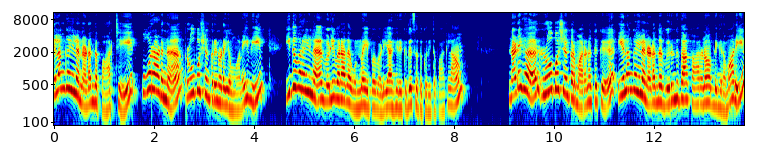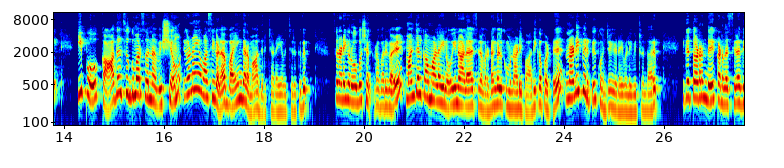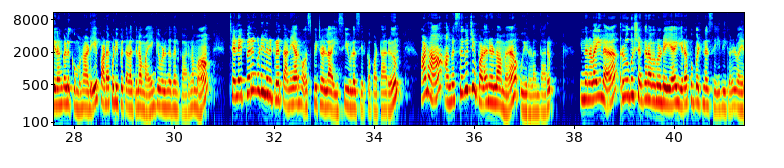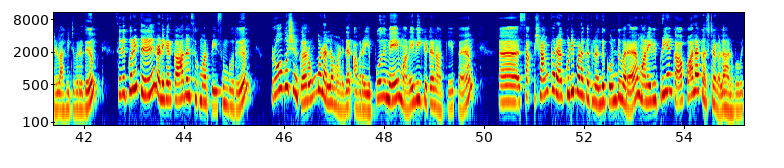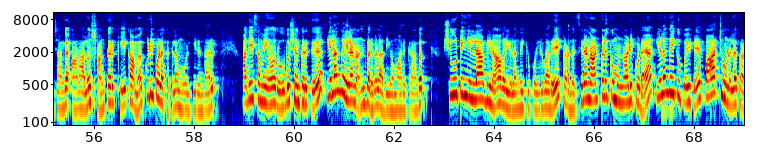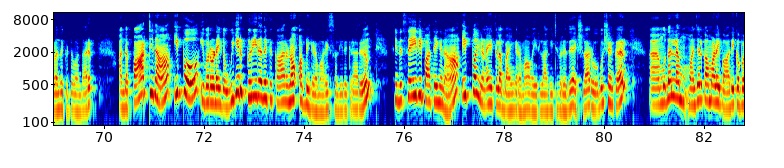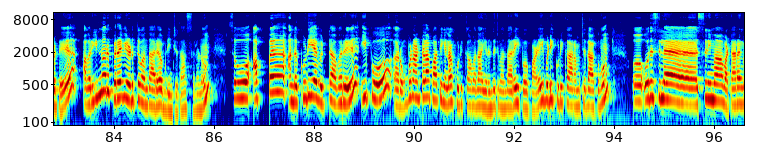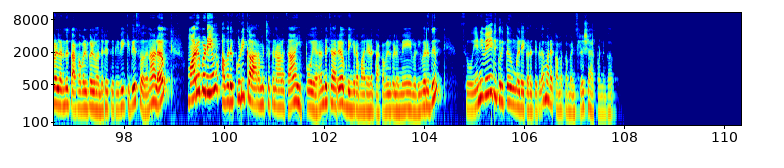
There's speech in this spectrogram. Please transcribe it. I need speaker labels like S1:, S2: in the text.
S1: இலங்கையில் நடந்த பார்ட்டி போராடின ரூபசங்கரனுடைய மனைவி இதுவரையில் வெளிவராத உண்மை இப்போ வெளியாகி இருக்குது. அது குறித்து பார்க்கலாம். நடிகர் ரூபசங்கர் மரணத்துக்கு இலங்கையில் நடந்த விருந்து தான் காரணம் அப்படிங்கிற மாதிரி இப்போ காதல் சுகுமார் சொன்ன விஷயம் இணையவாசிகளை பயங்கரமாக அதிர்ச்சி அடைய வச்சிருக்குது. ஸோ நடிகர் ரோபசங்கர் அவர்கள் மஞ்சள் காமாலை நோயினால் சில வருடங்களுக்கு முன்னாடி பாதிக்கப்பட்டு நடிப்பிற்கு கொஞ்சம் இடைவெளி விட்டிருந்தார். இதைத் தொடர்ந்து கடந்த சில தினங்களுக்கு முன்னாடி படப்பிடிப்பு தளத்தில் மயங்கி விழுந்ததன் காரணமாக சென்னை பெருங்குடியில் இருக்கிற தனியார் ஹாஸ்பிட்டலில் ஐசியூவில் சேர்க்கப்பட்டார். ஆனால் அங்கே சிகிச்சை பலன் இல்லாமல் உயிரிழந்தார். இந்த நிலையில் ரூபசங்கர் அவர்களுடைய இறப்பு பற்றின செய்திகள் வைரலாகிட்டு வருது. ஸோ இது குறித்து நடிகர் காதல் சுகுமார் பேசும்போது ரோபோசங்கர் ரொம்ப நல்ல மனிதர். அவரை எப்போதுமே மனைவி கிட்ட நான் கேட்பேன் சங்கரை குடிப்பழக்கத்திலேருந்து கொண்டு வர மனைவி பிரியங்கா பல கஷ்டங்களை அனுபவிச்சாங்க. ஆனாலும் சங்கர் கேட்காம குடிப்பழக்கத்தில் மூழ்கி இருந்தார் அதே சமயம் ரோபோசங்கருக்கு இலங்கையில் நண்பர்கள் அதிகமாக இருக்கிறாங்க. ஷூட்டிங் இல்லை அப்படின்னா அவர் இலங்கைக்கு போயிடுவார் கடந்த சில நாட்களுக்கு முன்னாடி கூட இலங்கைக்கு போயிட்டு பார்ட்டி ஒன்றில் கலந்துக்கிட்டு வந்தார். அந்த பார்ட்டி தான் இப்போது இவரோட இந்த உயிர் பிரிகிறதுக்கு காரணம் அப்படிங்கிற மாதிரி சொல்லியிருக்கிறாரு. இந்த செய்தி பார்த்தீங்கன்னா இப்போ இணையத்தில் பயங்கரமாக வைரலாகிட்டு வருது. ஆக்சுவலாக ரோபோசங்கர் முதல்ல மஞ்சள் காமாலை பாதிக்கப்பட்டு அவர் இன்னொரு பிறவி எடுத்து வந்தார் அப்படின்ட்டு தான் சொல்லணும். ஸோ அப்போ அந்த குடியை விட்டு அவர் இப்போது ரொம்ப நாட்களாக பார்த்தீங்கன்னா குடிக்காம தான் இருந்துட்டு வந்தார். இப்போ பழையபடி குடிக்க ஆரம்பித்ததாகவும் ஒரு சில சினிமா வட்டாரங்கள்லேருந்து தகவல்கள் வந்துட்டு தெரிவிக்குது. ஸோ அதனால் மறுபடியும் அவர் குடிக்க ஆரம்பித்ததுனால தான் இப்போது இறந்துட்டாரு அப்படிங்கிற மாதிரியான தகவல்களுமே வெளிவருது. ஸோ எனிவே இது குறித்த உங்களுடைய கருத்துக்களை மறக்காம கமெண்ட்ஸில் ஷேர் பண்ணுங்கள்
